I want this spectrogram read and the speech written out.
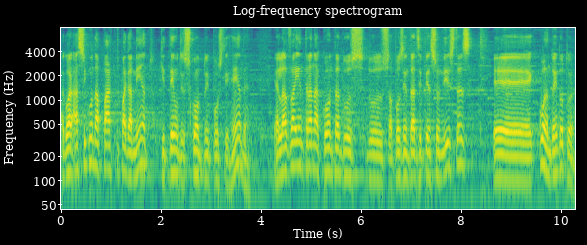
Agora, a segunda parte do pagamento, que tem o desconto do imposto de renda, ela vai entrar na conta dos, dos aposentados e pensionistas é, quando, hein, doutora?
